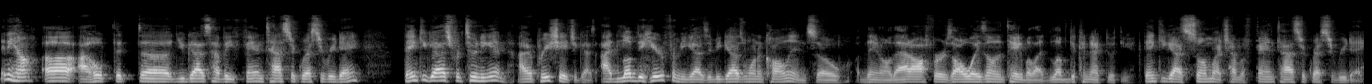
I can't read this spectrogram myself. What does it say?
anyhow, uh, I hope that, uh, you guys have a fantastic rest of your day. Thank you guys for tuning in. I appreciate you guys. I'd love to hear from you guys if you guys want to call in. So, you know, that offer is always on the table. I'd love to connect with you. Thank you guys so much. Have a fantastic rest of your day.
